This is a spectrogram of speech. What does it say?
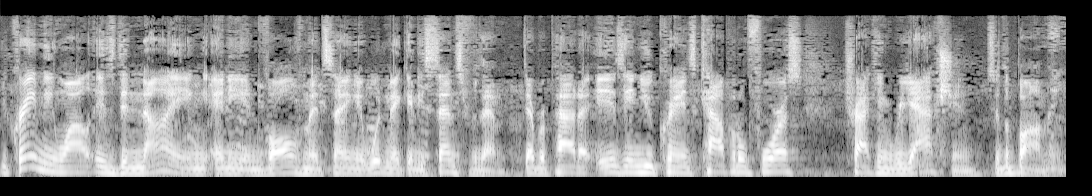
Ukraine, meanwhile, is denying any involvement, saying it wouldn't make any sense for them. Debora Patta is in Ukraine's capital for us, tracking reaction to the bombing.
